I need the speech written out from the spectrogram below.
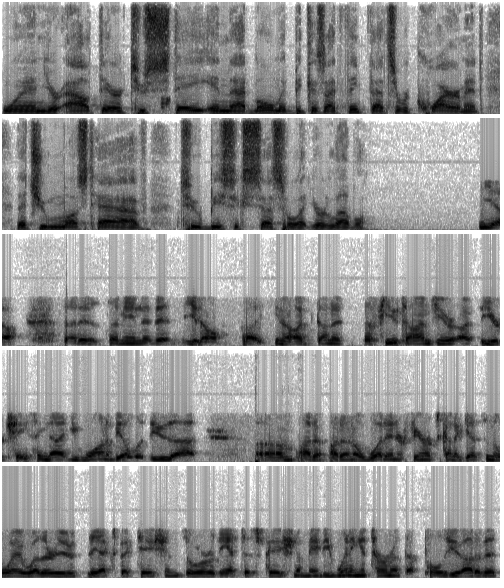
when you're out there to stay in that moment? Because I think that's a requirement that you must have to be successful at your level. Yeah, that is. I mean, it, you know, uh, you know, I've done it a few times. You're uh, you're chasing that. You want to be able to do that. Um, I, don't, I don't know what interference kind of gets in the way, whether the expectations or the anticipation of maybe winning a tournament that pulls you out of it.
